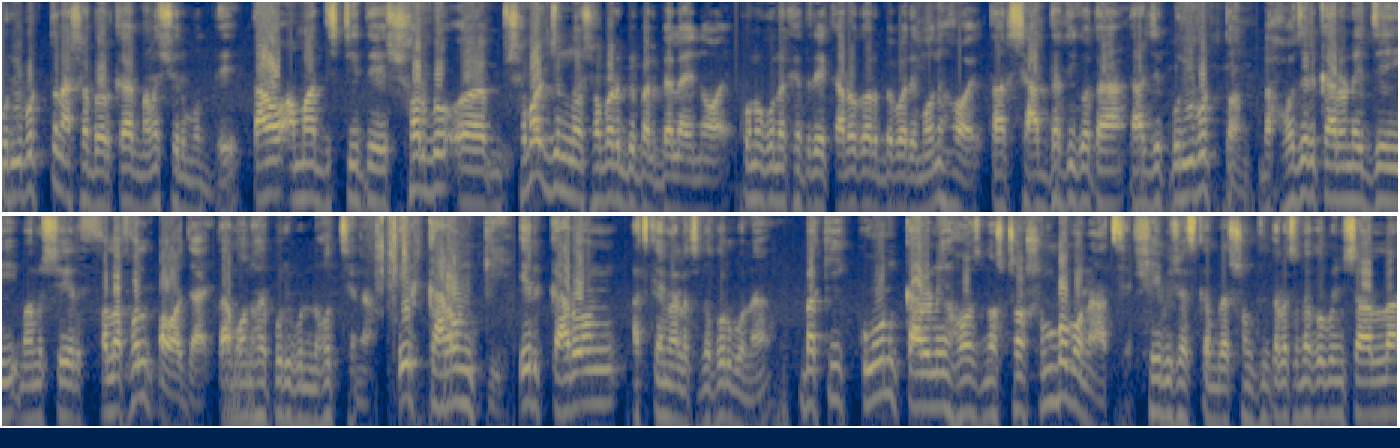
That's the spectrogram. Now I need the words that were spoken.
পরিবর্তন আসা দরকার মানুষের মধ্যে, তাও আমার দৃষ্টিতে সর্ব সবার জন্য সবার ব্যাপার বেলায় নয়। কোনো কোনো ক্ষেত্রে কারও কারও ব্যাপারে মনে হয় তার সে আধ্যাত্মিকতা, তার যে পরিবর্তন বা হজের কারণে যেই মানুষের ফলাফল পাওয়া যায়, তা মনে হয় পরিপূর্ণ হচ্ছে না। এর কারণ কি? এর কারণ আজকে আমি আলোচনা করব না বা কি কোন কারণে হজ নষ্ট হওয়ার সম্ভাবনা আছে সেই বিষয়ে আজকে আমরা সংক্ষিপ্ত আলোচনা করব ইনশাআল্লাহ।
